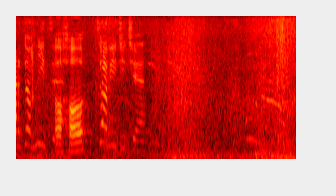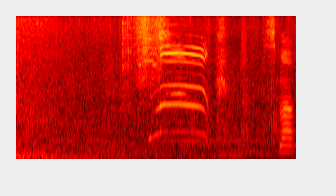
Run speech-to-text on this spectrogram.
Wartownicy, Oho, co widzicie? smok.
